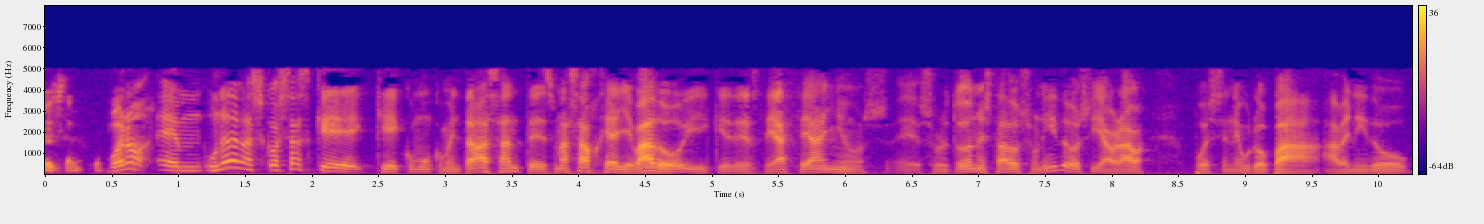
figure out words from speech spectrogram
exacto. Bueno, em, una de las cosas que, que, como comentabas antes, más auge ha llevado y que desde hace años, eh, sobre todo en Estados Unidos y ahora pues en Europa ha venido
